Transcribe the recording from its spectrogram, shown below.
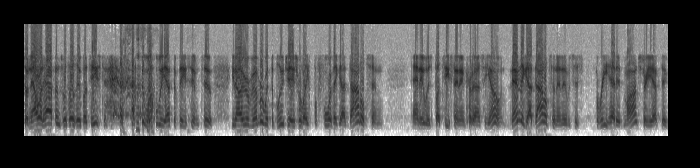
So now what happens with Jose Bautista? well, we have to face him too. You know, I remember what the Blue Jays were like before they got Donaldson and it was Bautista and Encarnacion. Then they got Donaldson, and it was this three-headed monster you have to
